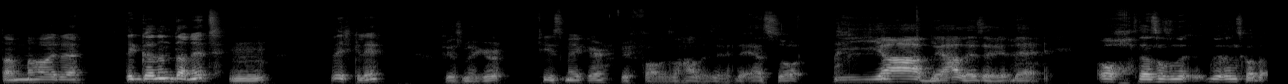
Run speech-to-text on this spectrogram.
De har uh, The Gun and Done It. Mm. Virkelig. Peacemaker. Peacemaker. Fy faen, det er så herlig serie. Det er så jævlig herlig serie. Det er, åh, det er sånn som du, du ønsker at det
